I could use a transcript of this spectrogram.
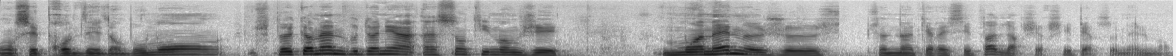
On s'est promené dans Beaumont. Je peux quand même vous donner un, sentiment que j'ai. Moi-même, je, ça ne m'intéressait pas de la rechercher personnellement.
